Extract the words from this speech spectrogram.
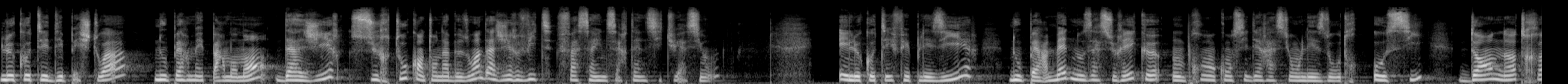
Le côté dépêche-toi nous permet par moment d'agir, surtout quand on a besoin d'agir vite face à une certaine situation. Et le côté fait plaisir nous permet de nous assurer qu'on prend en considération les autres aussi dans notre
